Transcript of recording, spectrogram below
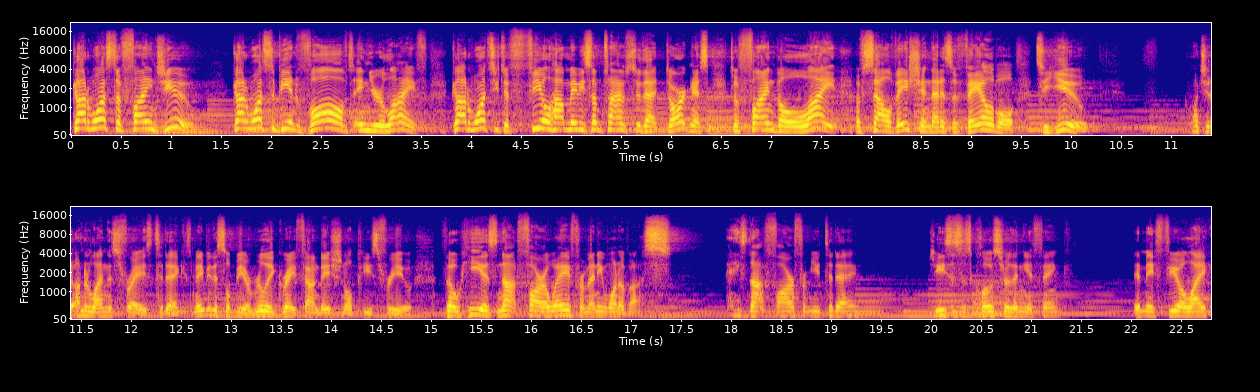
God wants to find you. God wants to be involved in your life. God wants you to feel how maybe sometimes through that darkness to find the light of salvation that is available to you. I want you to underline this phrase today because maybe this will be a really great foundational piece for you. Though He is not far away from any one of us, and He's not far from you today, Jesus is closer than you think. It may feel like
